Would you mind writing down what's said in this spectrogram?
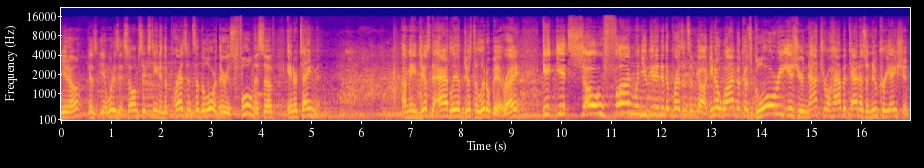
You know, because what is it? Psalm 16 In the presence of the Lord, there is fullness of entertainment. I mean, just to ad lib just a little bit, right? It gets so fun when you get into the presence of God. You know why? Because glory is your natural habitat as a new creation.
